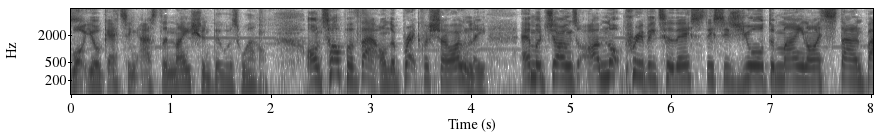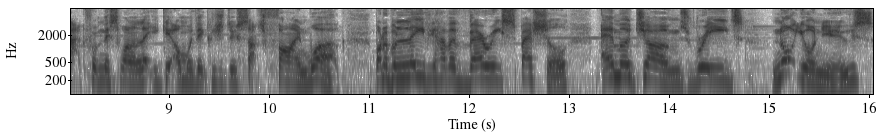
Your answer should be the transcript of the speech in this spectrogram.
what you're getting as the nation do as well. On top of that, on the breakfast show only, Emma Jones, I'm not privy to this. This is your domain. I stand back from this one and let you get on with it because you do such fine work. But I believe you have a very special Emma Jones reads not your news,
